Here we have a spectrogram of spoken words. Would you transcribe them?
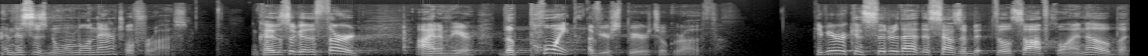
And this is normal and natural for us. Okay, let's look at the third item here the point of your spiritual growth. Have you ever considered that? This sounds a bit philosophical, I know, but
